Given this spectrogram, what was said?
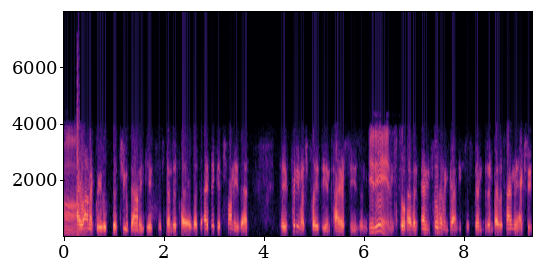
Um, Ironically, with the two bounty gate suspended players, I, I think it's funny that they've pretty much played the entire season. It is. And still haven't and still haven't gotten suspended. And by the time they actually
